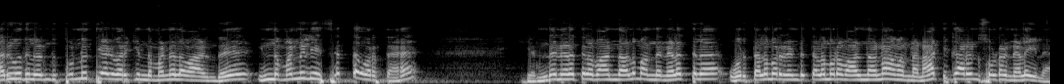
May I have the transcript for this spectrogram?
அறுபதுலேருந்து தொண்ணூற்றி ஏழு வரைக்கும் இந்த மண்ணில் வாழ்ந்து இந்த மண்ணிலேயே செத்த ஒருத்தன் எந்த நிலத்தில் வாழ்ந்தாலும் அந்த நிலத்தில் ஒரு தலைமுறை ரெண்டு தலைமுறை வாழ்ந்தான்னா அவன் அந்த நாட்டுக்காரன் சொல்கிற நிலையில்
